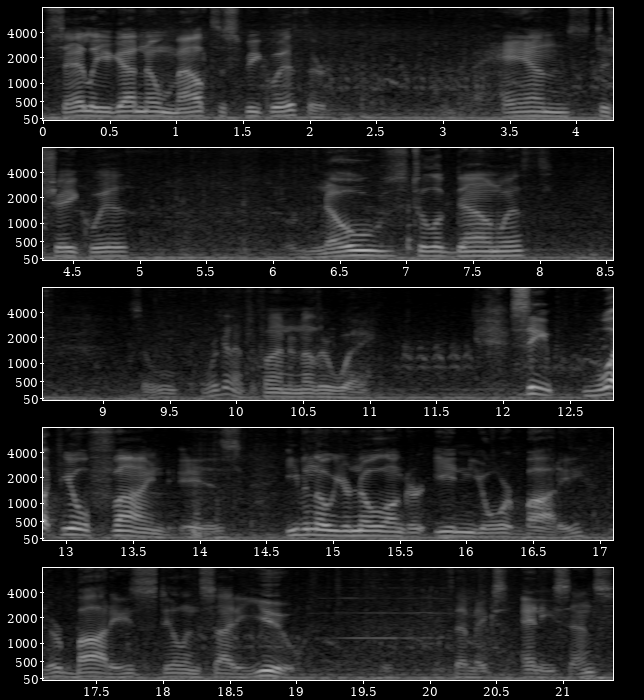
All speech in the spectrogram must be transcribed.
sadly you got no mouth to speak with, or hands to shake with, or nose to look down with. So we're gonna have to find another way. See, what you'll find is, even though you're no longer in your body, your body's still inside of you if that makes any sense.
